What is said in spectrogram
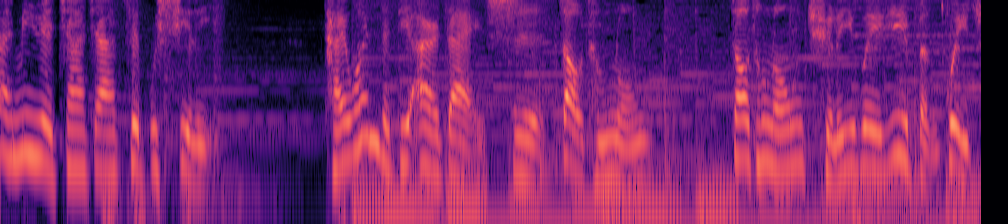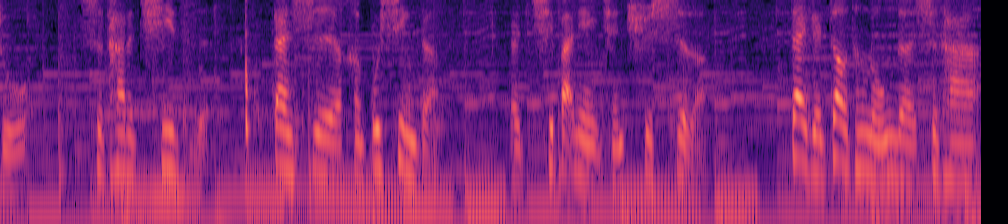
在《蜜月佳佳》这部戏里，台湾的第二代是赵腾龙。赵腾龙娶了一位日本贵族，是他的妻子，但是很不幸的，呃，七八年以前去世了。带给赵腾龙的是他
